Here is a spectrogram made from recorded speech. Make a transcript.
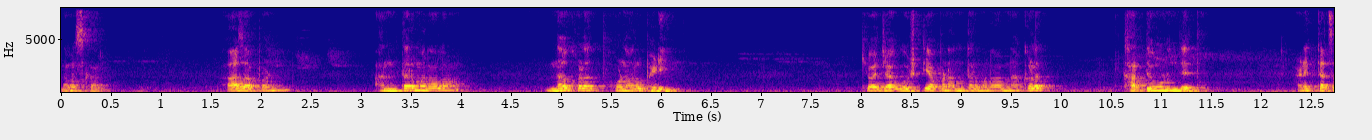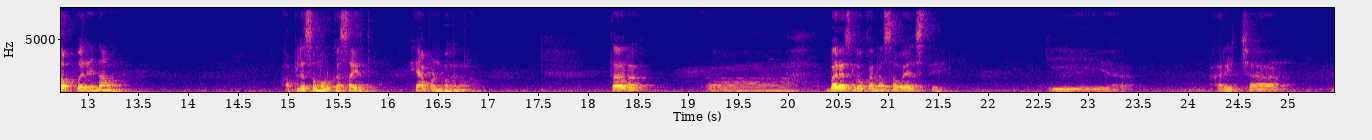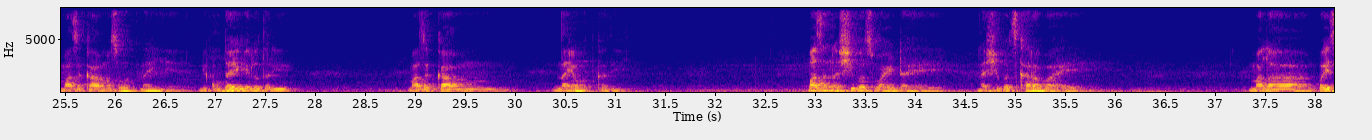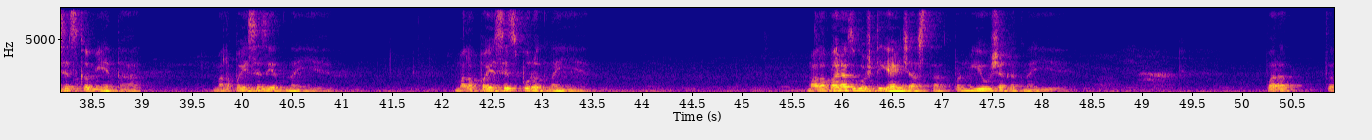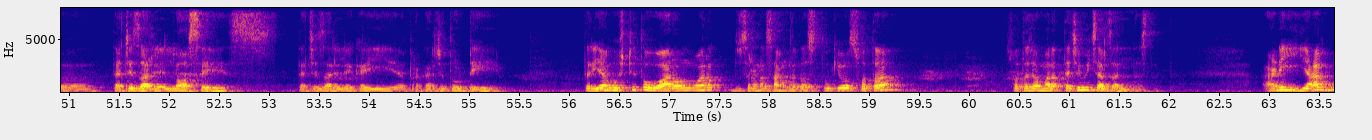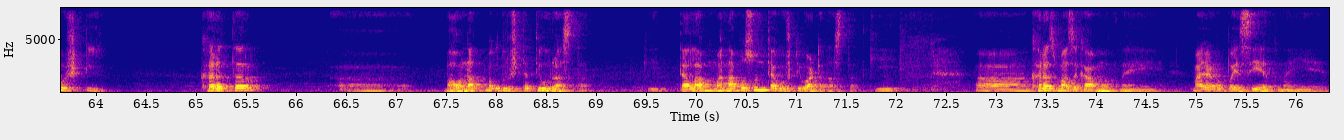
नमस्कार. आज आपण अंतर्मनाला न कळत होणारं फेडिंग किंवा ज्या गोष्टी आपण अंतर्मनाला न कळत खाद्य म्हणून देतो आणि त्याचा परिणाम आपल्यासमोर कसा येतो हे आपण बघणार आहोत. तर बऱ्याच लोकांना सवय असते की अरेच्छा माझं कामच होत नाही आहे मी कुठेही गेलो तरी माझं काम नाही होत कधी. माझं नशीबच वाईट आहे नशीबच खराब आहे. मला पैसेच कमी येतात मला पैसेच येत नाही आहेत मला पैसेच पुरत नाही आहेत मला बऱ्याच गोष्टी घ्यायच्या असतात पण मी घेऊ शकत नाही आहे परत त्याचे झालेले लॉसेस त्याचे झालेले काही प्रकारचे तोटे तर या गोष्टी तो वारंवार दुसऱ्यांना सांगत असतो किंवा स्वतः स्वतःच्या मनात त्याचे विचार चाललेले असतात. आणि या गोष्टी खरं तर भावनात्मकदृष्ट्या तीव्र असतात. की त्याला मनापासून त्या गोष्टी वाटत असतात की खरंच माझं काम होत नाही माझ्याकडं पैसे येत नाही आहेत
